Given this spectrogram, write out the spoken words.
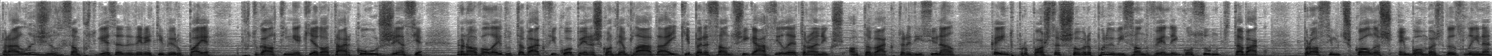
para a legislação portuguesa da Diretiva Europeia, que Portugal tinha que adotar com urgência. Na nova lei do tabaco ficou apenas contemplada a equiparação dos cigarros eletrónicos ao tabaco tradicional, caindo propostas sobre a proibição de venda e consumo de tabaco próximo de escolas, em bombas de gasolina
